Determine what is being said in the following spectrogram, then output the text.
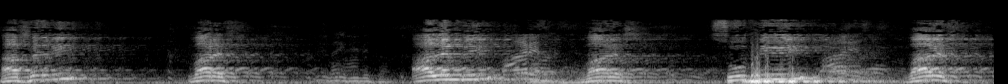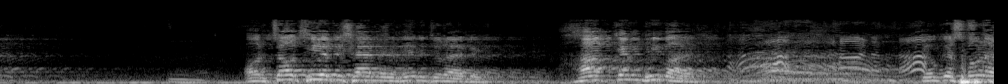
حافظ بھی وارث۔ عالم بھی وارث۔ صوفی بھی وارث۔ اور چوتھی ایک شہر میرے دین چرا گئی۔ حاکم بھی وارث۔ کیونکہ سونا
